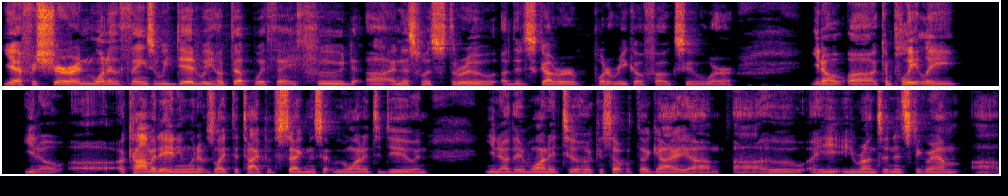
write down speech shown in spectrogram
Yeah, for sure. And one of the things we did, we hooked up with a food, uh, and this was through uh, the Discover Puerto Rico folks who were, you know, uh, completely, you know, uh, accommodating when it was like the type of segments that we wanted to do. And you know, they wanted to hook us up with the guy um, uh, who he, he runs an Instagram. Uh,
